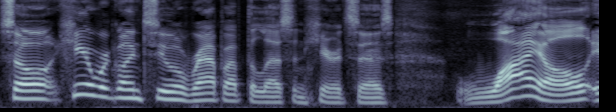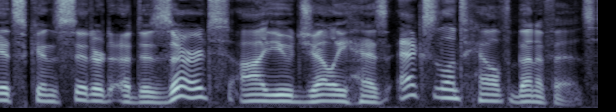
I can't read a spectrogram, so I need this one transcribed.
So, here we're going to wrap up the lesson. Here it says, while it's considered a dessert, Ayu jelly has excellent health benefits.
